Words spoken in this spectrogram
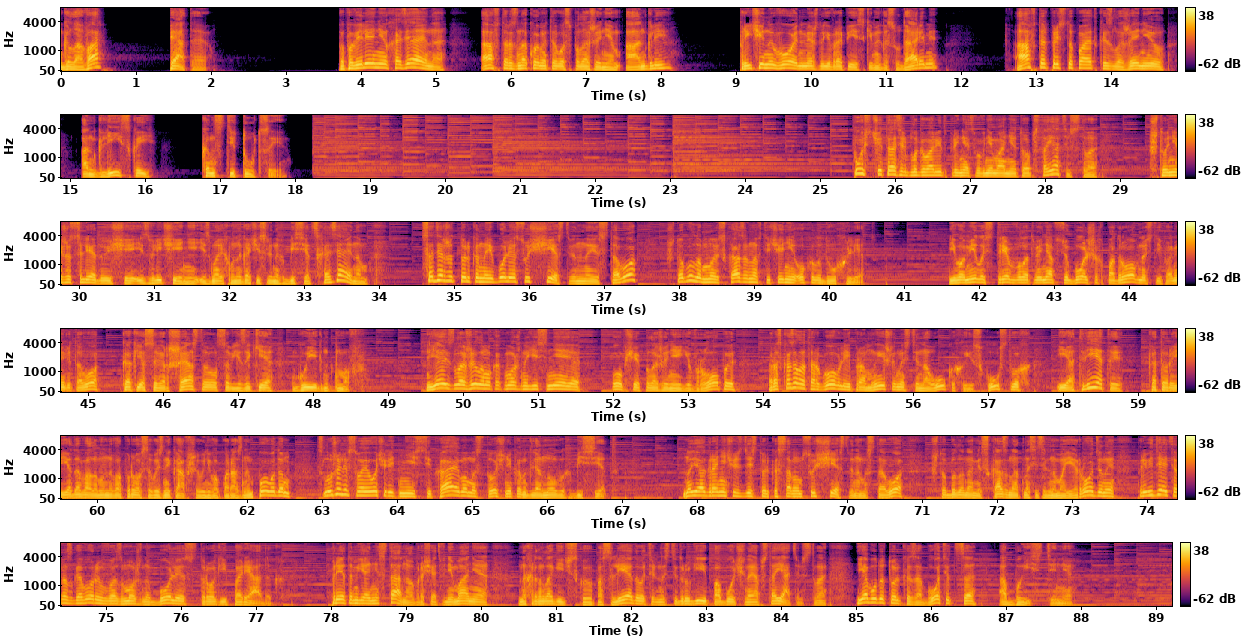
Глава пятая. По повелению хозяина автор знакомит его с положением Англии, причины войн между европейскими государями, автор приступает к изложению английской конституции. Пусть читатель благоволит принять во внимание то обстоятельство – что ниже следующее извлечение из моих многочисленных бесед с хозяином содержит только наиболее существенное из того, что было мной сказано в течение около двух лет. Его милость требовала от меня все больших подробностей по мере того, как я совершенствовался в языке гуигнгдмов. Я изложил ему как можно яснее общее положение Европы, рассказал о торговле и промышленности, науках и искусствах, и ответы, которые я давал ему на вопросы, возникавшие у него по разным поводам, служили в свою очередь неиссякаемым источником для новых бесед. Но я ограничусь здесь только самым существенным из того, что было нами сказано относительно моей родины, приведя эти разговоры в, возможно, более строгий порядок. При этом я не стану обращать внимание на хронологическую последовательность и другие побочные обстоятельства. Я буду только заботиться об истине».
